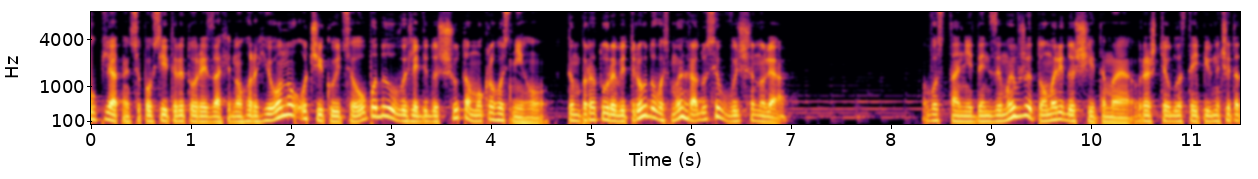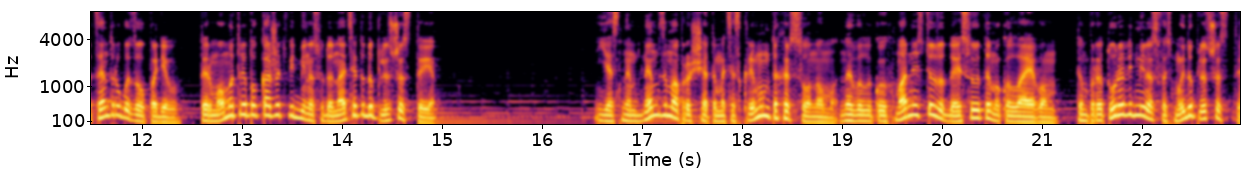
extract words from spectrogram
У п'ятницю по всій території західного регіону очікуються опади у вигляді дощу та мокрого снігу. Температура від 3 до 8 градусів вище нуля. В останній день зими в Житомирі дощитиме, в решті областей півночі та центру без опадів. Термометри покажуть від мінус 11 до плюс 6. Ясним днем зима прощатиметься з Кримом та Херсоном, невеликою хмарністю з Одесою та Миколаєвом. Температура від мінус 8 до плюс 6.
